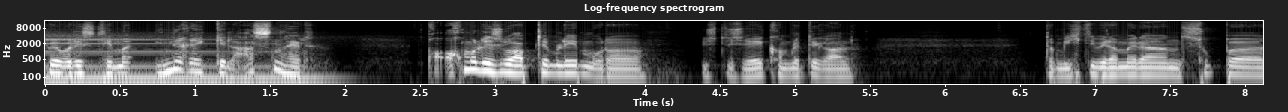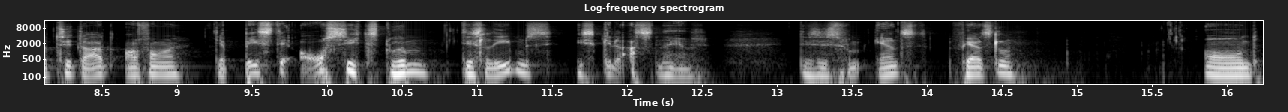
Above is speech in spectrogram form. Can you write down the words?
Sprechen wir über das Thema innere Gelassenheit. Brauchen wir das überhaupt im Leben oder ist das eh komplett egal? Da möchte ich wieder mit einem super Zitat anfangen. Der beste Aussichtsturm des Lebens ist Gelassenheit. Das ist vom Ernst Ferzl. Und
